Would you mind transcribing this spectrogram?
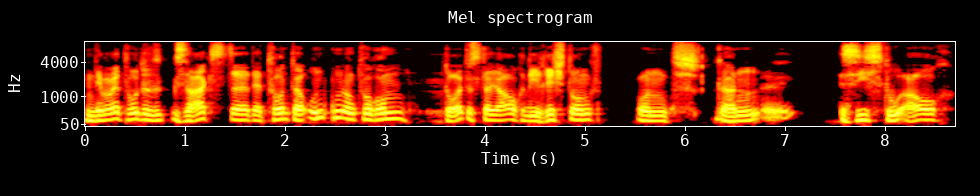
in dem Moment, wo du sagst, äh, der turnt da unten irgendwo rum, deutest er ja auch in die Richtung und dann äh, siehst du auch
